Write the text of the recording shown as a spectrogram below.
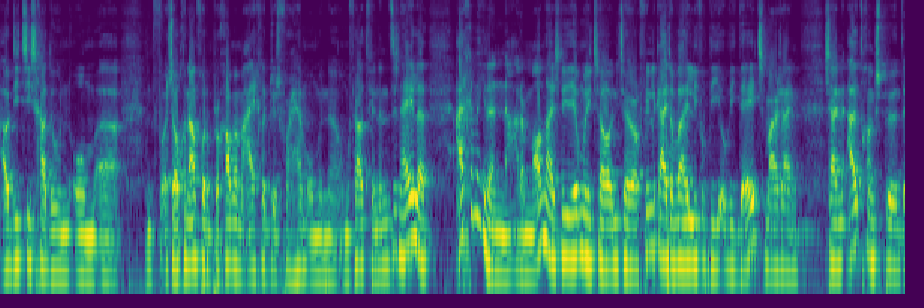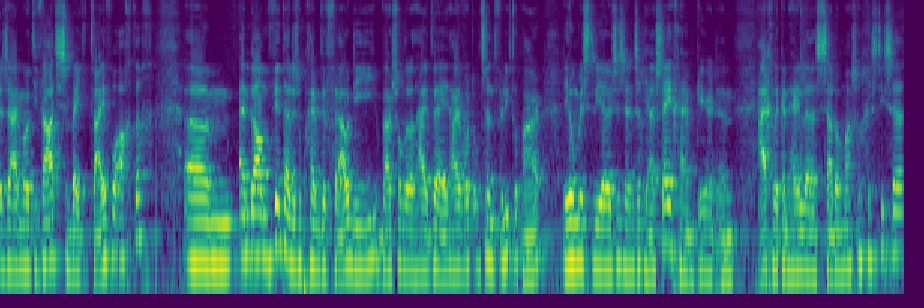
audities gaat doen om een- voor, zogenaamd voor een programma, maar eigenlijk dus voor hem om een, eh, om een vrouw te vinden. En het is een hele, eigenlijk een beetje een nare man. Hij is niet, helemaal niet zo, niet zo heel erg vriendelijk. Hij is dan wel heel lief op die, op die dates, maar zijn, zijn uitgangspunt en zijn motivatie is een beetje twijfelachtig. Ehm, en dan vindt hij dus op een gegeven moment een vrouw die, waar zonder dat hij het weet, hij wordt ontzettend verliefd op haar, die heel mysterieus is en zich juist tegen hem keert. En eigenlijk een hele sadomasochistische,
